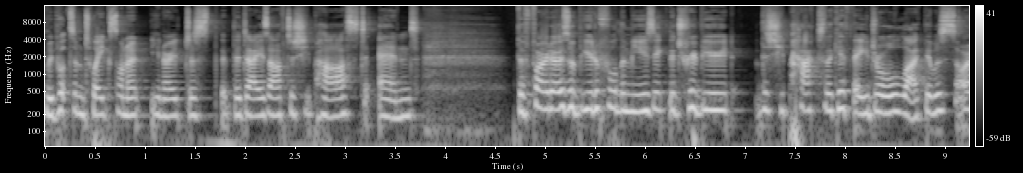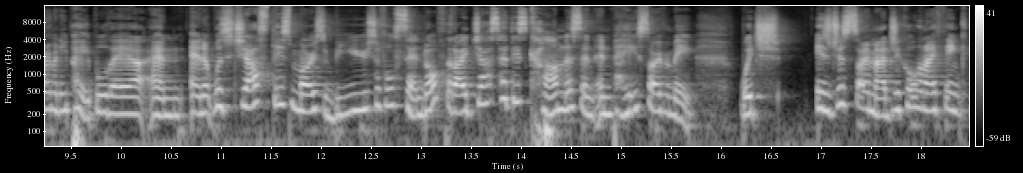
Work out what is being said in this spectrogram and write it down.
we put some tweaks on it, you know, just the days after she passed. And the photos were beautiful, the music, the tribute. The, she packed the cathedral like there was so many people there and and it was just this most beautiful send off that I just had this calmness and, and peace over me which is just so magical. And I think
